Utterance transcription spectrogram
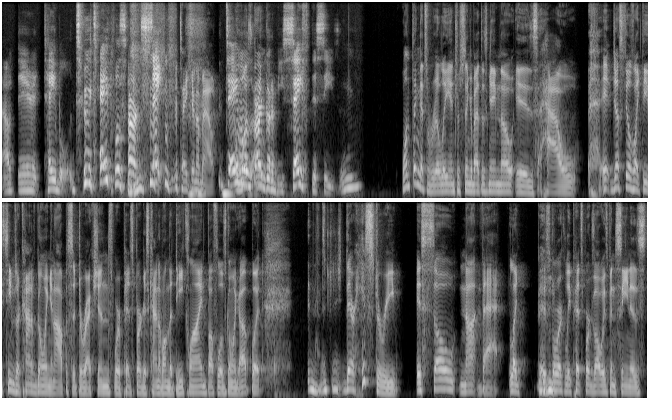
out there. Table two tables aren't safe. Taking them out. tables aren't gonna be safe this season. One thing that's really interesting about this game, though, is how it just feels like these teams are kind of going in opposite directions, where Pittsburgh is kind of on the decline, Buffalo's going up, but their history is so not that. Like, historically, Pittsburgh's always been seen as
